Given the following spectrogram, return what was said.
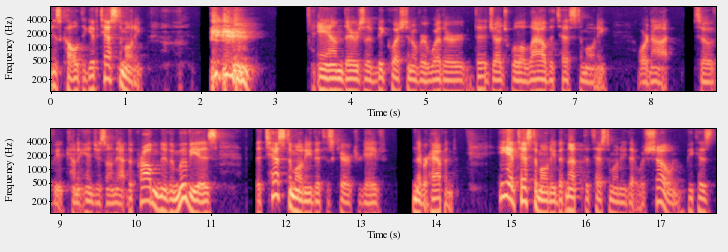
is called to give testimony. and there's a big question over whether the judge will allow the testimony or not. So it kind of hinges on that. The problem in the movie is the testimony that this character gave never happened. He gave testimony, but not the testimony that was shown, because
